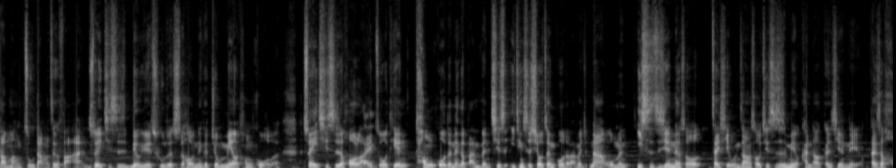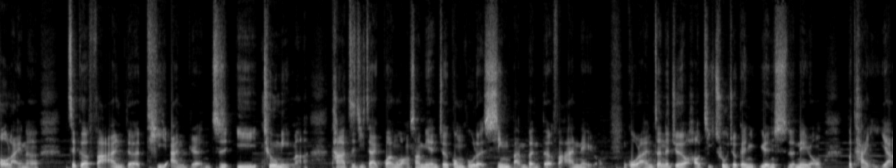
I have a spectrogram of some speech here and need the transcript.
帮忙阻挡了这个法案，所以其实六月初的时候，那个就没有通过了。所以其实后来昨天通过的那个版本，其实已经是修正过的版本。那我们一时之间那个时候在写文章的时候，其实是没有看到更新的内容。但是后来呢，这个法案的提案人之一 Toomey 嘛，他自己在官网上面就公布了新版本的法案内容。果然，真的就有好几处就跟原始的内容不太一样。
